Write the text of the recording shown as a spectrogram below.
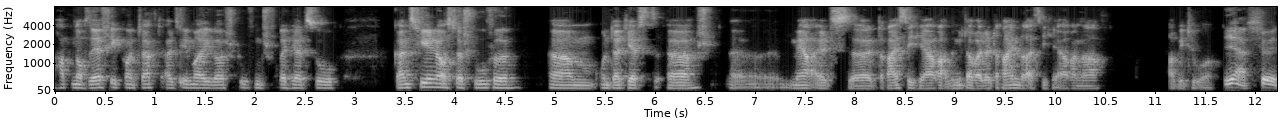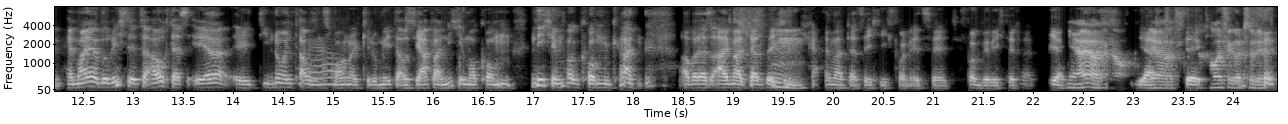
habe noch sehr viel Kontakt als ehemaliger Stufensprecher zu ganz vielen aus der Stufe ähm, und das jetzt äh, äh, mehr als äh, 30 Jahre, also mittlerweile 33 Jahre nach Abitur. Ja, schön. Herr Mayer berichtete auch, dass er äh, die 9200 ja. Kilometer aus Japan nicht immer kommen, nicht immer kommen kann, aber das einmal tatsächlich, hm. einmal tatsächlich von erzählt, von berichtet hat. Ja, ja, ja genau. Ja, ja sehr, häufiger zu den.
